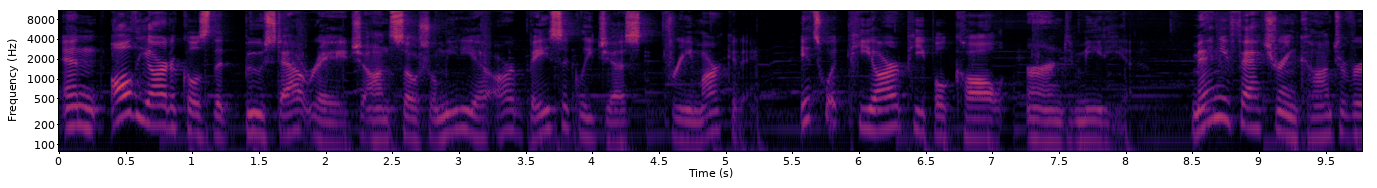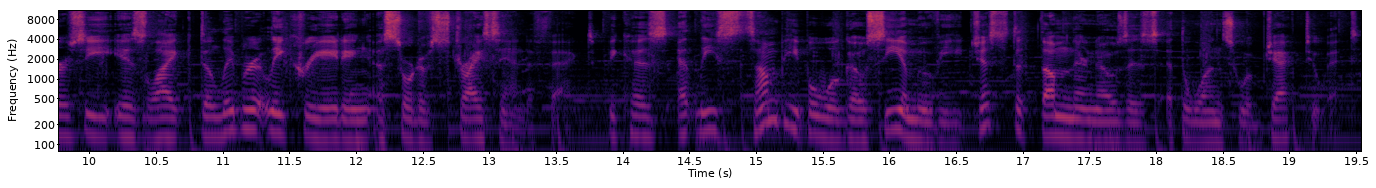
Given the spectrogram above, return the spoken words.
And all the articles that boost outrage on social media are basically just free marketing. It's what PR people call earned media. Manufacturing controversy is like deliberately creating a sort of Streisand effect, because at least some people will go see a movie just to thumb their noses at the ones who object to it.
